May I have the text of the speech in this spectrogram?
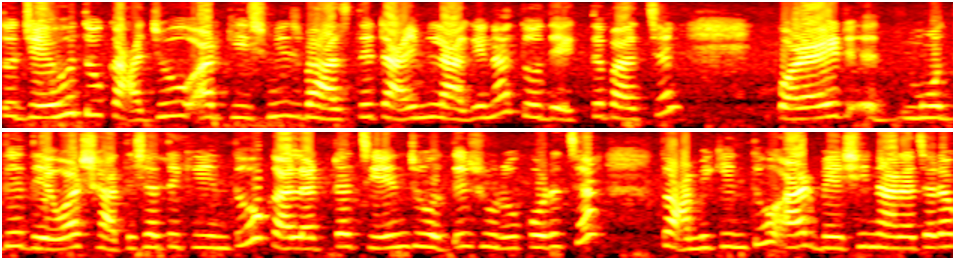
তো যেহেতু কাজু আর কিশমিশ ভাজতে টাইম লাগে না, তো দেখতে পাচ্ছেন কড়াইয়ের মধ্যে দেওয়ার সাথে সাথে কিন্তু কালারটা চেঞ্জ হতে শুরু করেছে। তো আমি কিন্তু আর বেশি নাড়াচাড়া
